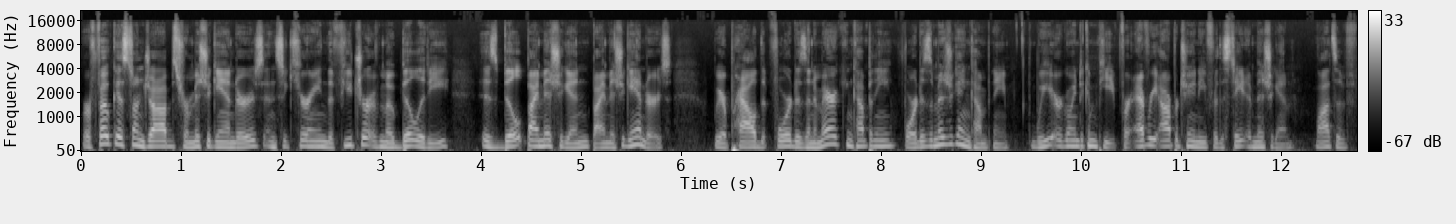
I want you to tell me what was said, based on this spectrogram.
We're focused on jobs for Michiganders and securing the future of mobility is built by Michigan by Michiganders. We are proud that Ford is an American company. Ford is a Michigan company. We are going to compete for every opportunity for the state of Michigan. Lots of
